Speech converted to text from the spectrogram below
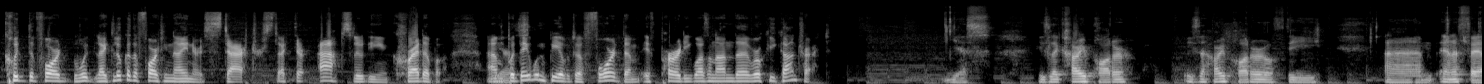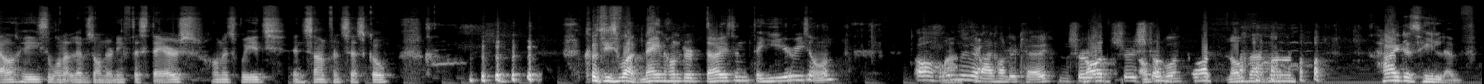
could the four would like look at the 49ers starters like they're absolutely incredible um, yes. but they wouldn't be able to afford them if Purdy wasn't on the rookie contract yes he's like Harry Potter he's the Harry Potter of the um, NFL he's the one that lives underneath the stairs on his wage in San Francisco Because he's what nine hundred thousand a year he's on. Oh, wow. only nine hundred k. I'm sure. God, sure he's struggling. God, love that man. How does he live?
